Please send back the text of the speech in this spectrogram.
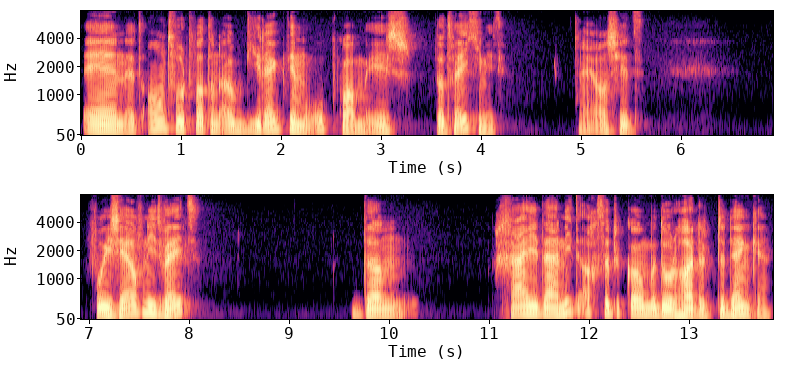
En het antwoord wat dan ook direct in me opkwam is, dat weet je niet. Als je het voor jezelf niet weet, dan ga je daar niet achter te komen door harder te denken.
